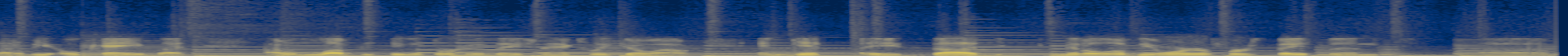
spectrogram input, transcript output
that'll be okay. But I would love to see this organization actually go out and get a stud middle of the order first baseman um,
